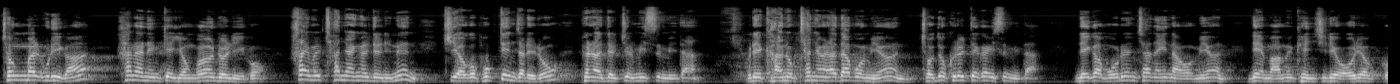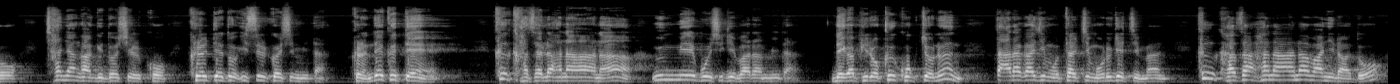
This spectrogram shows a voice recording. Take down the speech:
정말 우리가 하나님께 영광을 돌리고 하나님을 찬양을 드리는 귀하고 복된 자리로 변화될 줄 믿습니다. 우리 간혹 찬양을 하다 보면 저도 그럴 때가 있습니다. 내가 모르는 찬양이 나오면 내 마음이 괜시리 어렵고 찬양하기도 싫고 그럴 때도 있을 것입니다. 그런데 그때 그 가사를 하나하나 음미해 보시기 바랍니다. 내가 비록 그 곡조는 따라가지 못할지 모르겠지만 그 가사 하나하나만이라도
